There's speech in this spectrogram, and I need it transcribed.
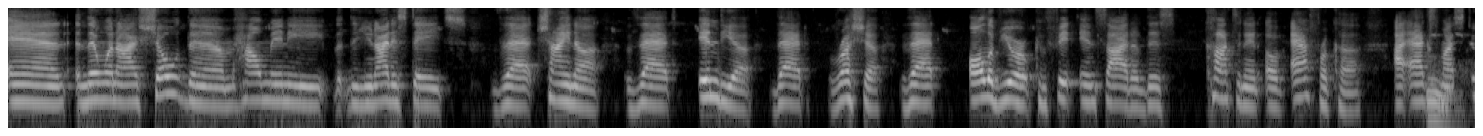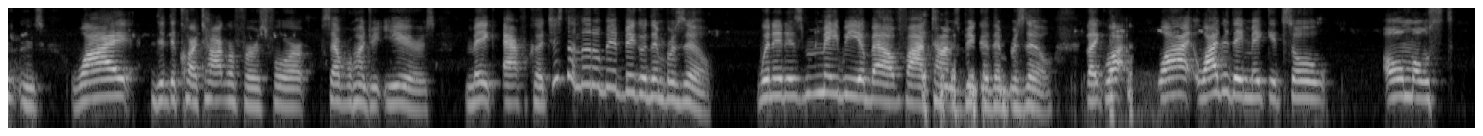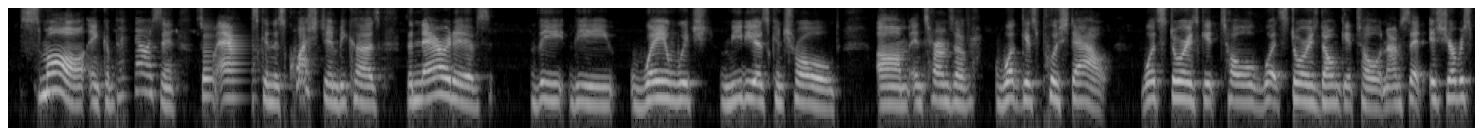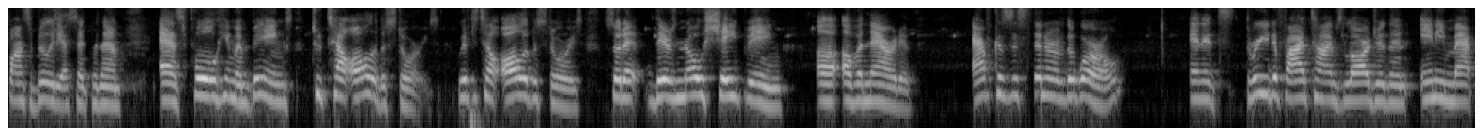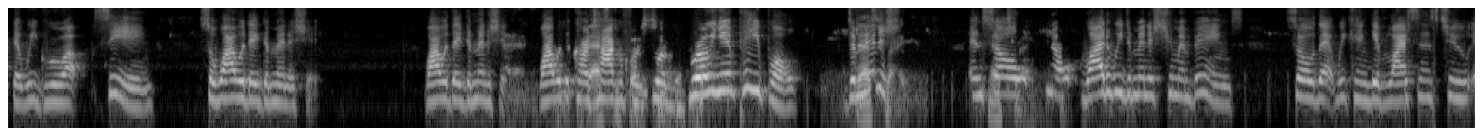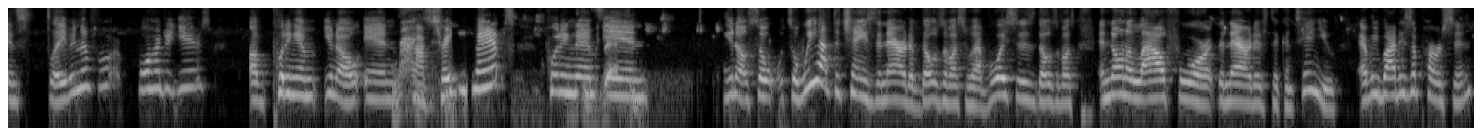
and and then when i showed them how many the united states that china that india that russia that all of europe can fit inside of this continent of africa i asked mm. my students why did the cartographers for several hundred years make africa just a little bit bigger than brazil when it is maybe about five times bigger than brazil like why why why did they make it so almost small in comparison. So I'm asking this question because the narratives the the way in which media is controlled um, in terms of what gets pushed out, what stories get told, what stories don't get told. And I've said it's your responsibility. I said to them, as full human beings, to tell all of the stories. We have to tell all of the stories so that there's no shaping uh, of a narrative. Africa's the center of the world, and it's three to five times larger than any map that we grew up seeing. So why would they diminish it? Why would they diminish it? Why would the cartographers, the who are brilliant people, diminish right. it? And so, right. you know, why do we diminish human beings so that we can give license to enslaving them for 400 years of putting them, you know, in right. concentration camps, putting them exactly. in you know so so we have to change the narrative those of us who have voices those of us and don't allow for the narratives to continue everybody's a person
